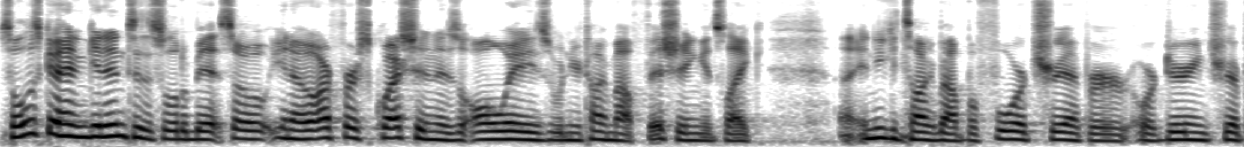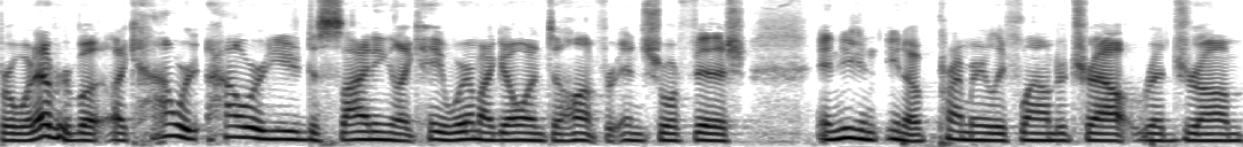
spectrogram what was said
so let's go ahead and get into this a little bit. So, you know, our first question is always when you're talking about fishing, it's like, uh, and you can talk about before trip or, or during trip or whatever, but like, how are, how are you deciding like, Hey, where am I going to hunt for inshore fish? And you can you know primarily flounder trout red drum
